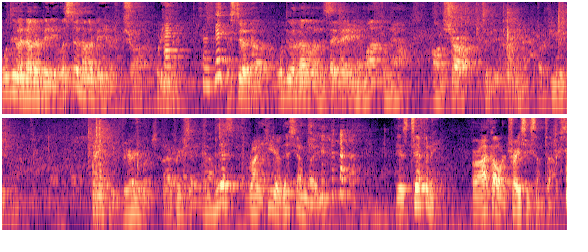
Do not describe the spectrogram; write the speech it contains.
we'll do another video. Let's do another video from Charlotte. What do you think? Sounds good. Let's do another one. We'll do another one, and say maybe a month from now on Charlotte, to the, you know, or a few weeks from now. Thank you very much. I appreciate it. And this right here, this young lady, is Tiffany, or I call her Tracy sometimes.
